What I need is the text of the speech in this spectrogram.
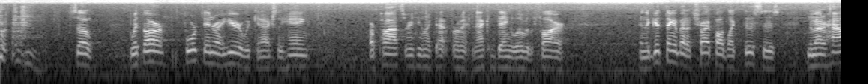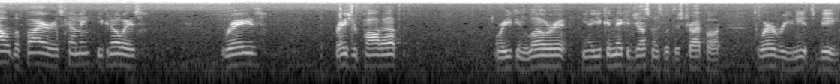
so, with our forked end right here, we can actually hang our pots or anything like that from it, and that can dangle over the fire. And the good thing about a tripod like this is, no matter how the fire is coming, you can always raise, raise your pot up, or you can lower it. You know, you can make adjustments with this tripod to wherever you need it to be,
